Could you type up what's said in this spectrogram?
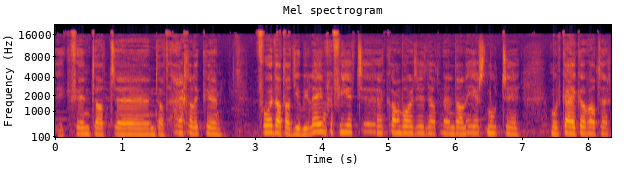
ik vind dat, dat eigenlijk voordat dat jubileum gevierd kan worden, dat men dan eerst moet, moet kijken wat er,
